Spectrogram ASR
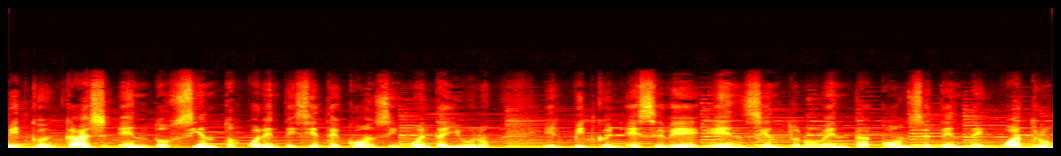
Bitcoin Cash en 247,51, el Bitcoin SB en 190,74,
